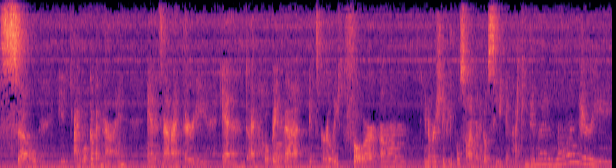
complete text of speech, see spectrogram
So, it, I woke up at 9 and it's now 9.30 and I'm hoping that it's early for um, university people so I'm gonna go see if I can do my laundry.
